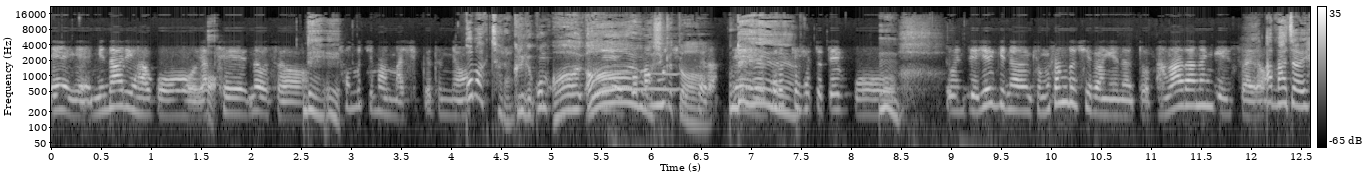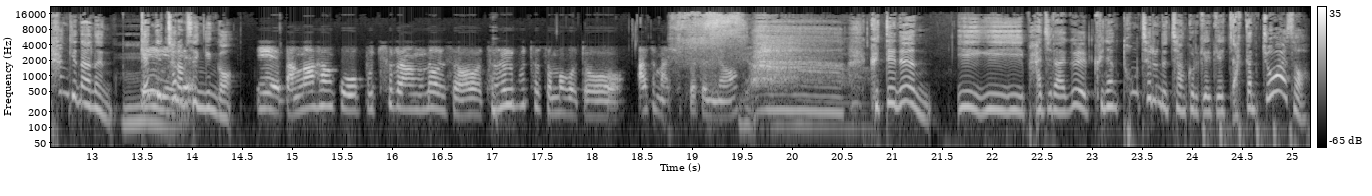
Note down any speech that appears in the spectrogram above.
예, 예, 미나리하고 야채 넣어서 네. 초무침 하면 맛있거든요. 꼬막처럼. 그러니까 꼼, 아, 아, 예, 이거 맛있겠다. 네. 예, 그렇게 해도 되고 음. 또 이제 여기는 경상도 지방에는 또 방아라는 게 있어요. 아, 맞아요. 향기 나는 음. 깻잎처럼 예, 예. 생긴 거. 예, 방아하고 부추랑 넣어서 전을 붙여서 먹어도 아주 맛있거든요. 아, 그때는 이, 이, 이 바지락을 그냥 통째로 넣지 않고 이렇게, 이렇게 약간 쪼아서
